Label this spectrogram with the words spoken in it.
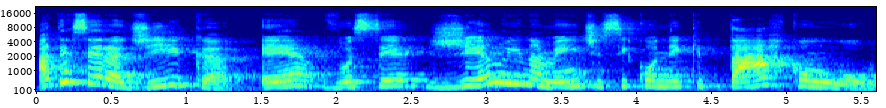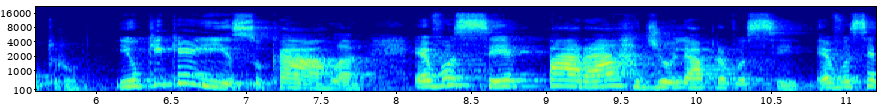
A terceira dica é você genuinamente se conectar com o outro. E o que, que é isso, Carla? É você parar de olhar para você, é você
